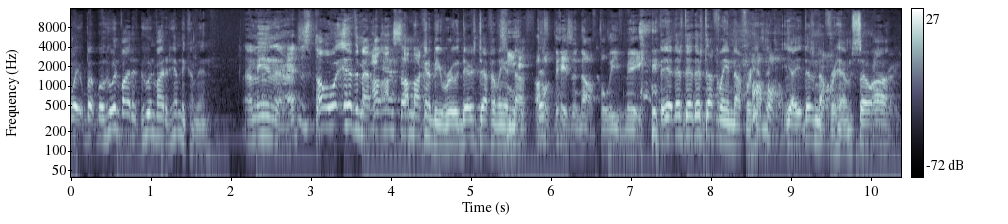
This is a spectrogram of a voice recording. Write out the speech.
Wait, wait, but, but who invited who invited him to come in? I mean, I just. Oh, it doesn't matter. I, so- I'm not going to be rude. There's definitely enough. oh, there's enough. Believe me. yeah, there's, there's definitely enough for him. Oh. Yeah, there's enough for him. So, uh, Alright.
